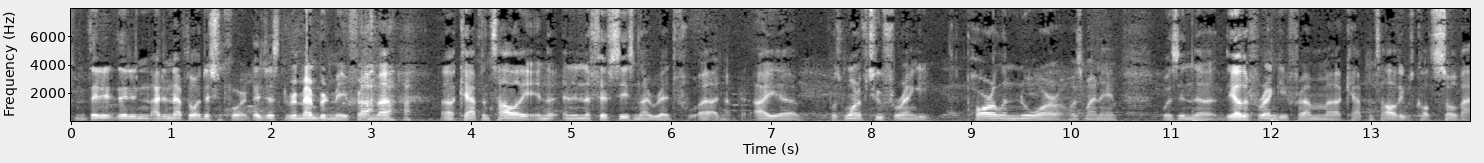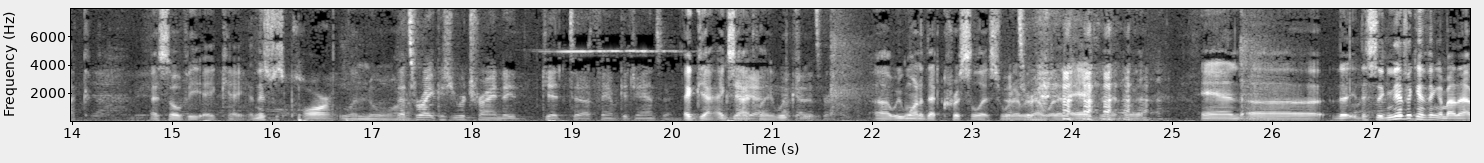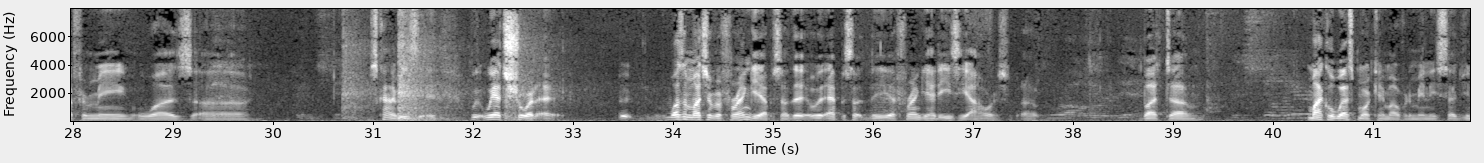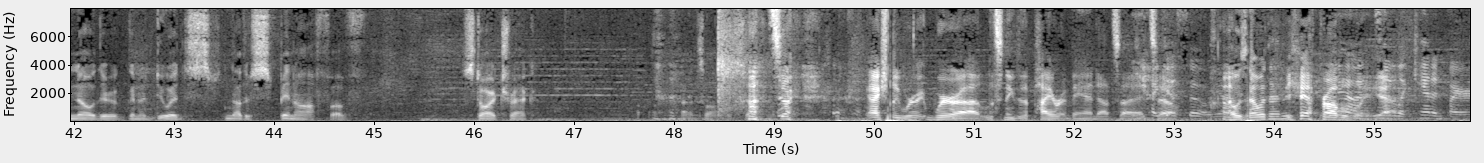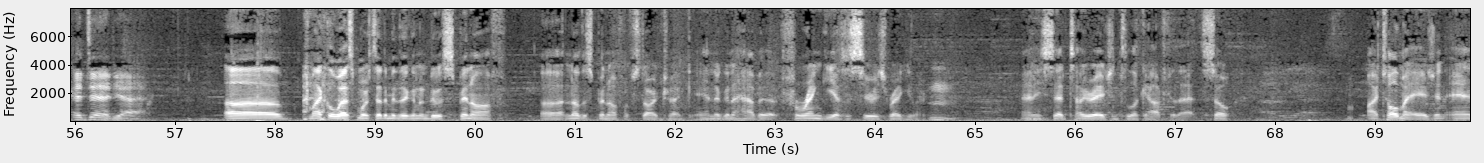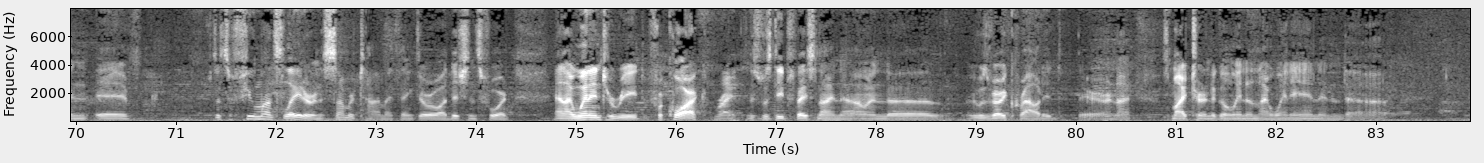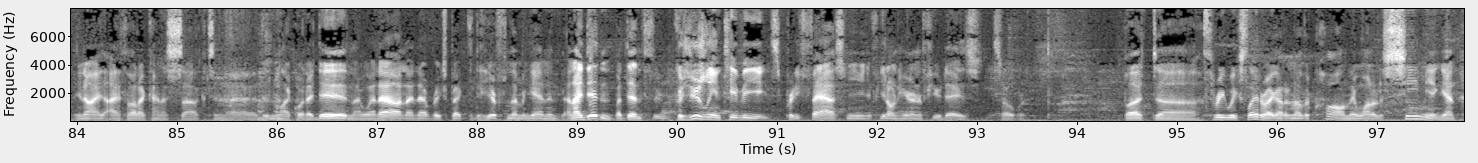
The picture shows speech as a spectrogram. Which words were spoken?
they, they didn't. I didn't have to audition for it. They just remembered me from uh, uh, Captain's Holiday. In the, and in the fifth season, I read. Uh, read, I uh, was one of two Ferengi. Par Lenor was my name. Was in the the other Ferengi from uh, Captain's Holiday was called Sovak, S O V A K, and this was Par Lenor. That's right, because you were trying to get uh, Famke Janssen. Yeah, exactly. Yeah, We- okay, that's right. Uh, we wanted that chrysalis or whatever right. that egg in it. And uh, the the significant thing about that for me was uh, was kind of easy. We, we had short. Uh, it wasn't much of a Ferengi episode. The episode the uh, Ferengi had easy hours, uh, but um, Michael Westmore came over to me and he said, "You know, they're going to do a another spin off of Star Trek." That's all. I'll. Sorry. Actually, we're we're uh, listening to the pirate band outside. I so guess so. Yeah. oh, is that what that is? yeah, probably. it Yeah, like cannon fire. it did. Yeah, uh, Michael Westmore said to me they're going to do a spin-off, uh, another spin-off of Star Trek, and they're going to have a Ferengi as a series regular. And he said, "Tell your agent to look out for that." So I told my agent, and just a few months later, in the summertime, I think there were auditions for it, and I went in to read for Quark. Right. This was Deep Space Nine now, and uh, it was very crowded there, and I, it's my turn to go in, and I went in, and. Uh, you know, I, I thought I kind of sucked and I didn't like what I did, and I went out and I never expected to hear from them again, and, and I didn't. But then, because usually in TV it's pretty fast, and if you don't hear in a few days, it's over. But uh, three weeks later, I got another call, and they wanted to see me again.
